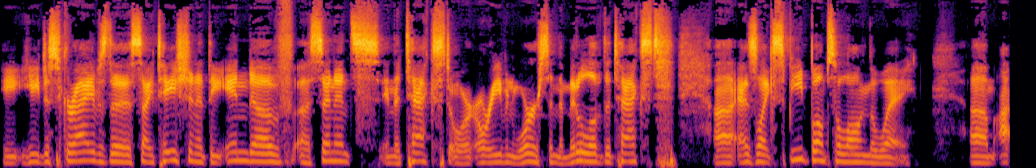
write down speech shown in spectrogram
He, he describes the citation at the end of a sentence in the text, or, or even worse, in the middle of the text, uh, as like speed bumps along the way. Um, I,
